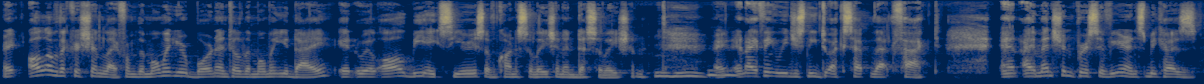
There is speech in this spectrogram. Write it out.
Right? All of the Christian life, from the moment you're born until the moment you die, it will all be a series of consolation and desolation. Right? And I think we just need to accept that fact. And I mentioned perseverance because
